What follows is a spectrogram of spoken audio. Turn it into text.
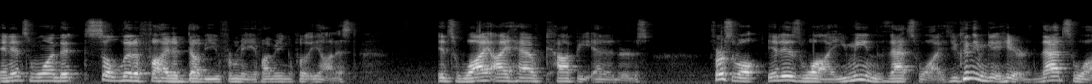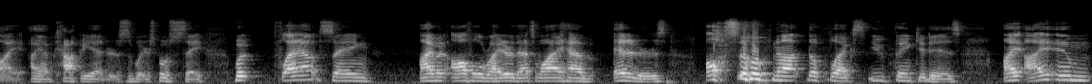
and it's one that solidified a W for me, if I'm being completely honest. It's why I have copy editors. First of all, it is why. You mean that's why. You couldn't even get here. That's why I have copy editors, is what you're supposed to say. But flat out saying I'm an awful writer, that's why I have editors, also not the flex you think it is. I, I am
